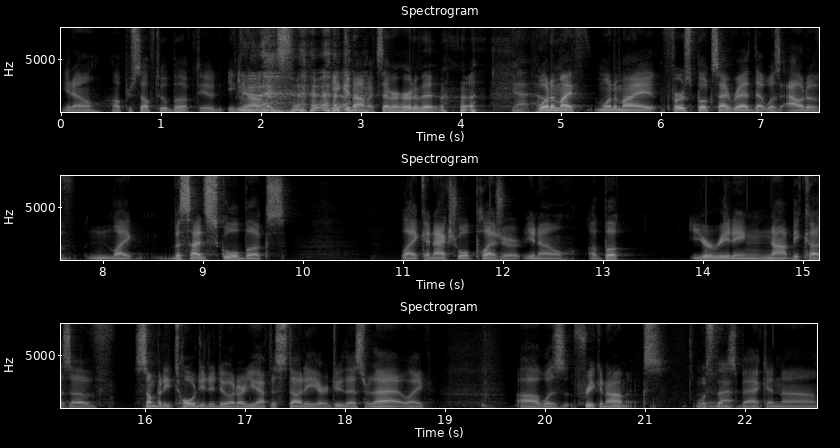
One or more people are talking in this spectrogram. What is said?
you know, help yourself to a book, dude. Economics. Economics. Ever heard of it? Yeah. one of my one of my first books I read that was out of like besides school books, like an actual pleasure, you know, a book you're reading not because of somebody told you to do it or you have to study or do this or that, like uh, was Freakonomics. What's It was that? back in uh,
